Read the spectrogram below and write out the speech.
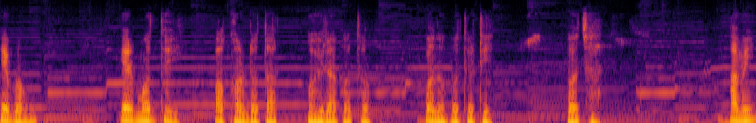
এবং এর মধ্যেই অখণ্ডতার বহিরাগত অনুভূতিটি বোঝা। আমি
